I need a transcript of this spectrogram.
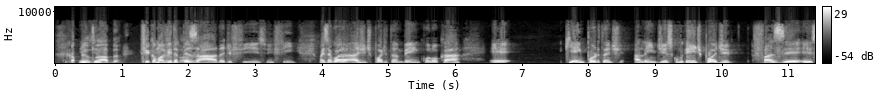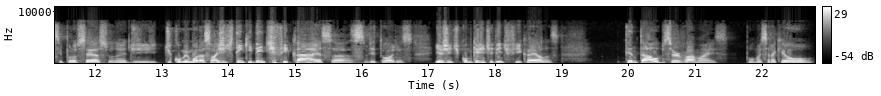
Fica pesada. Fica uma vida pesada, difícil, enfim. Mas agora a gente pode também colocar é, que é importante, além disso, como que a gente pode fazer esse processo né, de, de comemoração? A gente tem que identificar essas vitórias. E a gente, como que a gente identifica elas? Tentar observar mais. Pô, mas será que eu.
